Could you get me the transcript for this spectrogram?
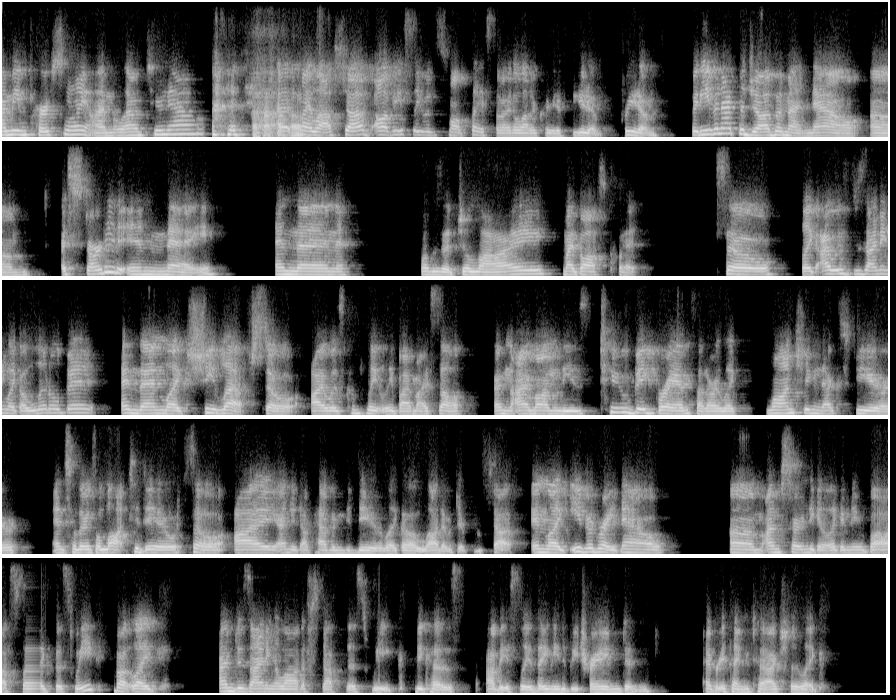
I mean, personally, I'm allowed to now. at my last job, obviously, it was a small place, so I had a lot of creative freedom. Freedom, but even at the job I'm at now, um, I started in May, and then what was it? July. My boss quit, so like I was designing like a little bit, and then like she left, so I was completely by myself, and I'm on these two big brands that are like launching next year and so there's a lot to do. So I ended up having to do like a lot of different stuff. And like even right now, um, I'm starting to get like a new boss like this week, but like I'm designing a lot of stuff this week because obviously they need to be trained and everything to actually like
